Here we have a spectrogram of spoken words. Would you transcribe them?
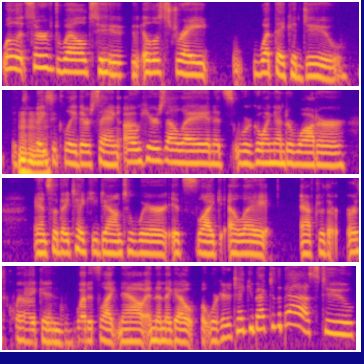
Well, it served well to illustrate what they could do. It's basically they're saying, "Oh, here's LA and it's we're going underwater." And so they take you down to where it's like LA after the earthquake and what it's like now and then they go, "But we're going to take you back to the past to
